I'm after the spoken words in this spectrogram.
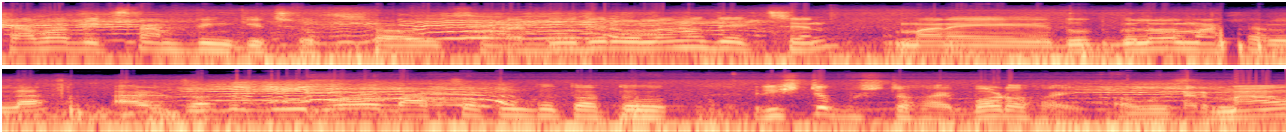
স্বাভাবিক সামথিং কিছু। স্বাভাবিক আর দুধের ওলানো দেখছেন মানে দুধগুলো মাশাল্লাহ আর যত দুধ হয় বাচ্চা কিন্তু তত হৃষ্টপুষ্ট হয় বড় হয়। অবশ্যই। আর মাও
